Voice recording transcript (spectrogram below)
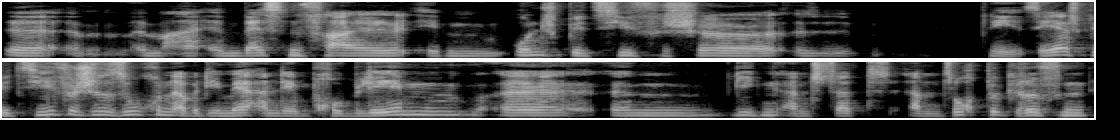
äh, im, im besten Fall eben unspezifische, äh, nee, sehr spezifische Suchen, aber die mehr an dem Problem äh, ähm, liegen, anstatt an Suchbegriffen,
